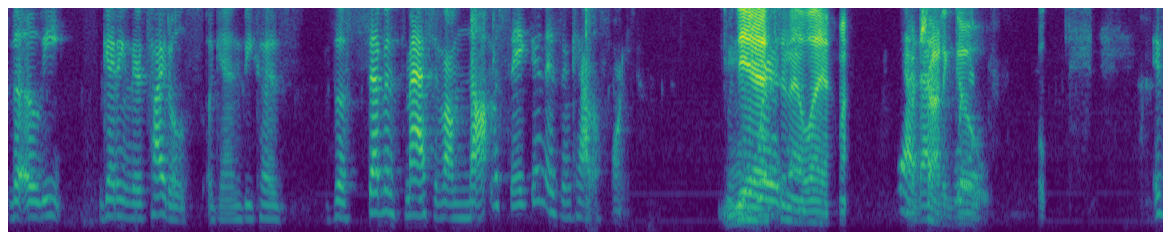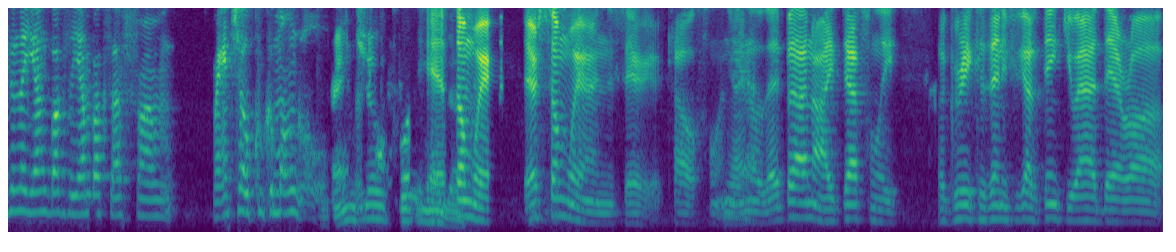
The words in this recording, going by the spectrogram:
the elite getting their titles again because the seventh match, if I'm not mistaken, is in California. Yeah, it's in LA. I'm, yeah, try to go isn't the Young Bucks? The Young Bucks are from Rancho Cucamonga. Rancho Cucamonga. Yeah, somewhere. They're somewhere in this area, California. Yeah. I know that, but I know I definitely agree. Because then, if you got to think, you add their uh,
